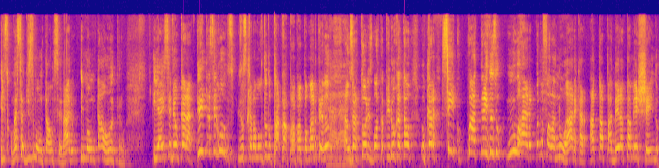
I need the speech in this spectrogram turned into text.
Eles começam a desmontar um cenário e montar outro. E aí você vê o cara, 30 segundos, e os caras montando, pá, pá, pá, pá, martelando, os atores botam peruca e tal, o cara, 5, 4, 3, 2, 1, no ar. Quando eu falo no ar, cara, a tapadeira tá mexendo,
